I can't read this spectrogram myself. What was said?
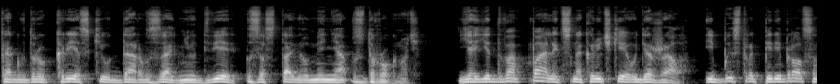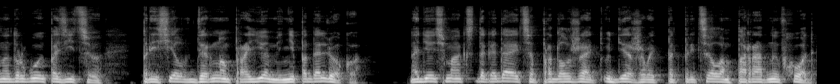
Как вдруг резкий удар в заднюю дверь заставил меня вздрогнуть. Я едва палец на крючке удержал и быстро перебрался на другую позицию, присел в дверном проеме неподалеку. Надеюсь, Макс догадается продолжать удерживать под прицелом парадный вход.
